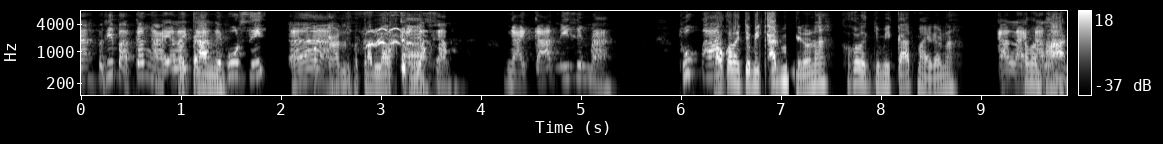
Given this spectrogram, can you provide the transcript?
นะประชาธิปัตย์ก็หงายอะไรประกัการนไหนพูดสิอ่าประกันประกันราประกันคาราคาหงายการ์ดนี้ขึ้นมา ทุกพักเขากำลังจะมีการ์ดใหม่แล้วนะเขากำลังจะมีการ์ดใหม่แล้วนะการอะไรถ้ามันการอะไรผ่าน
